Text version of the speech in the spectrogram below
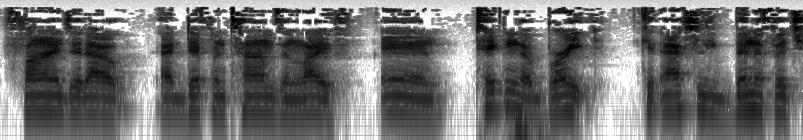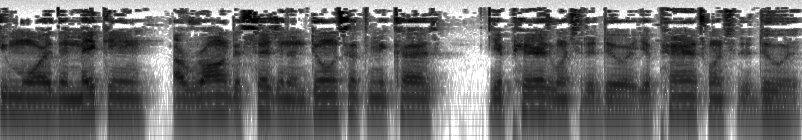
finds it out at different times in life and taking a break can actually benefit you more than making a wrong decision and doing something because your peers want you to do it. Your parents want you to do it.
